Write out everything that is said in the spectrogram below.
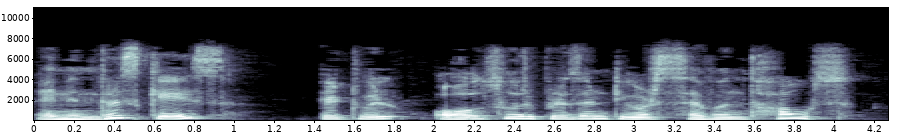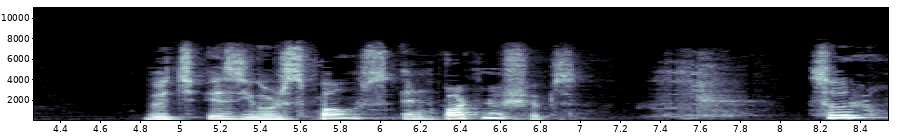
And in this case it will also represent your seventh house which is your spouse and partnerships. So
